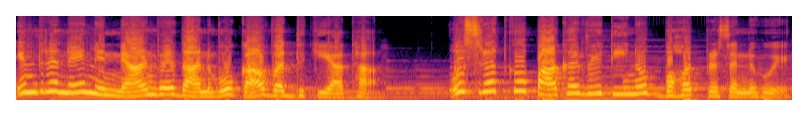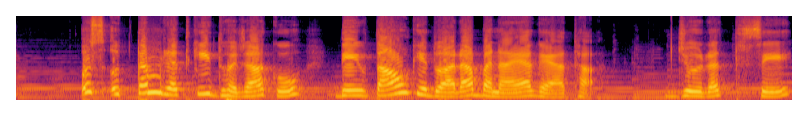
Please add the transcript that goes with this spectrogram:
इंद्र ने निन्यानवे दानवों का वध किया था। उस रथ को पाकर वे तीनों बहुत प्रसन्न हुए। उस उत्तम रथ की ध्वजा को देवताओं के द्वारा बनाया गया था, जो रथ से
